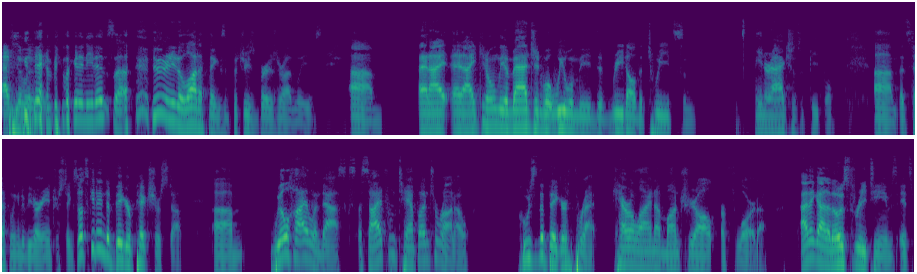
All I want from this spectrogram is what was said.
absolutely. yeah, people are going to need INSA. People are going to need a lot of things if Patrice Bergeron leaves. Um, and I, and I can only imagine what we will need to read all the tweets and interactions with people. Um, that's definitely going to be very interesting. So let's get into bigger picture stuff. Um, Will Highland asks, aside from Tampa and Toronto, who's the bigger threat? Carolina, Montreal, or Florida? I think out of those three teams, it's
